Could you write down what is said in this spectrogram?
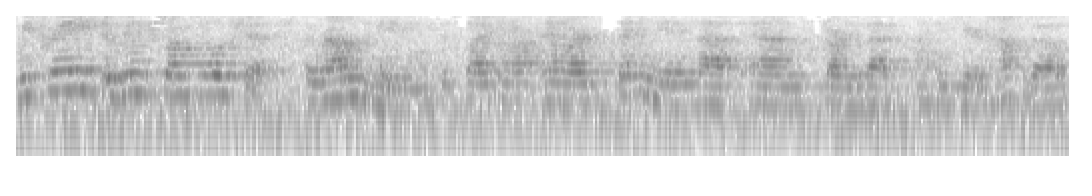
we create a really strong fellowship around the meetings. It's like in our, in our second meeting that um, started about, I think, a year and a half ago,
